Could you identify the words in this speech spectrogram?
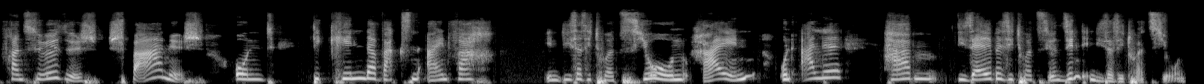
Französisch, Spanisch. Und die Kinder wachsen einfach in dieser Situation rein und alle haben dieselbe Situation, sind in dieser Situation.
